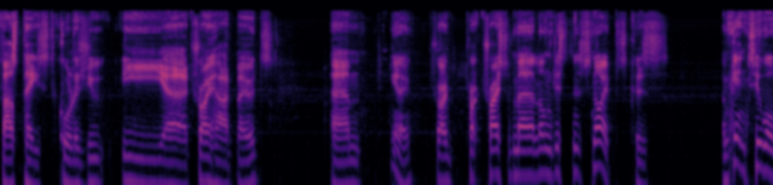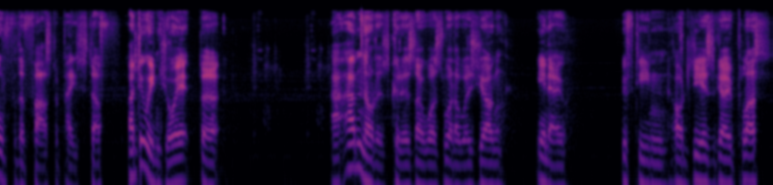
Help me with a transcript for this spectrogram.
fast-paced Call of Duty uh, try-hard modes. Um, you know, try try some uh, long distance snipes because I'm getting too old for the faster paced stuff. I do enjoy it, but I am not as good as I was when I was young. You know, 15 odd years ago plus.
